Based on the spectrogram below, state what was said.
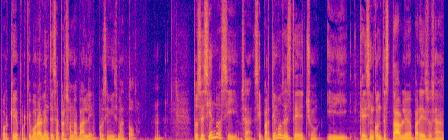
¿Por qué? Porque moralmente esa persona vale por sí misma todo. Entonces, siendo así, o sea, si partimos de este hecho y que es incontestable, me parece, o sea,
